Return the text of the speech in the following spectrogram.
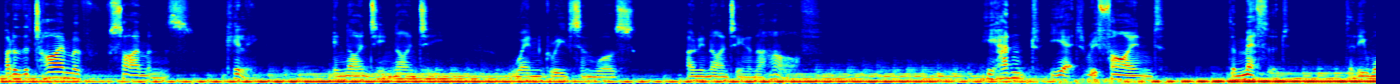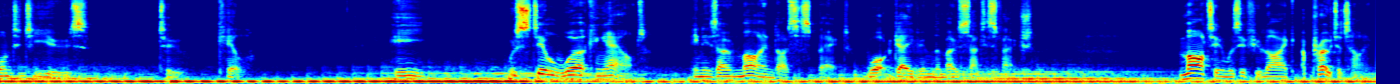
But at the time of Simon's killing in 1990, when Grieveson was only 19 and a half, he hadn't yet refined the method that he wanted to use to kill. He was still working out in his own mind, I suspect, what gave him the most satisfaction. Martin was, if you like, a prototype.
